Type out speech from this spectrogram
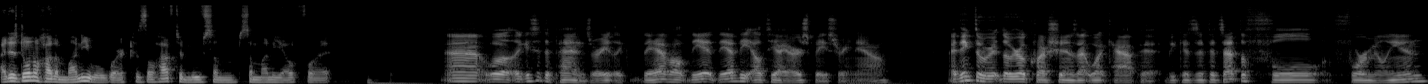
I just don't know how the money will work because they'll have to move some some money out for it. Uh, well, I guess it depends, right? Like they have all they have, they have the LTIR space right now. I think the the real question is at what cap hit because if it's at the full four million,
